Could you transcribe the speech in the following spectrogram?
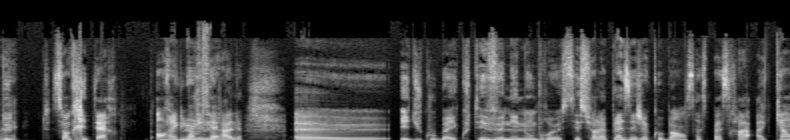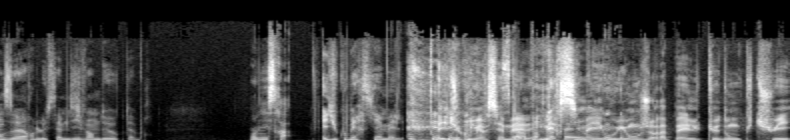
de- Ouais. sans critères, en règle Parfait. générale. Euh, et du coup, bah écoutez, venez nombreux. C'est sur la place des Jacobins. Ça se passera à 15h le samedi 22 octobre. On y sera. Et du coup, merci Amel. Et du coup, merci Amel. Merci ouais. Maëlie Rouillon. Je rappelle que donc tu es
